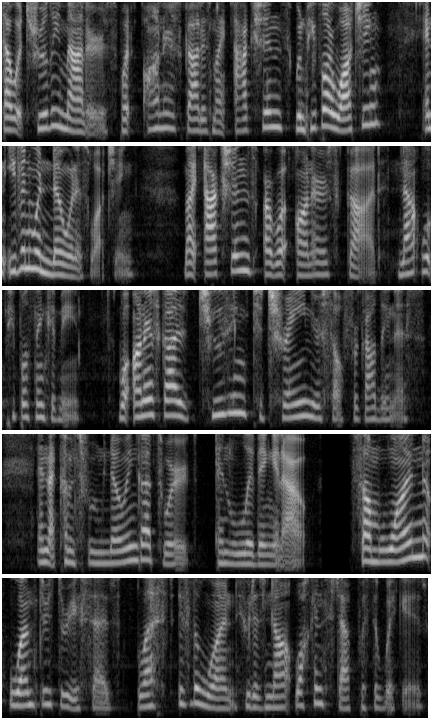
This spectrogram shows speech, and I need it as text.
that what truly matters, what honors God is my actions when people are watching, and even when no one is watching. My actions are what honors God, not what people think of me. What honors God is choosing to train yourself for godliness, and that comes from knowing God's word and living it out. Psalm 1 1 through 3 says, Blessed is the one who does not walk in step with the wicked,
